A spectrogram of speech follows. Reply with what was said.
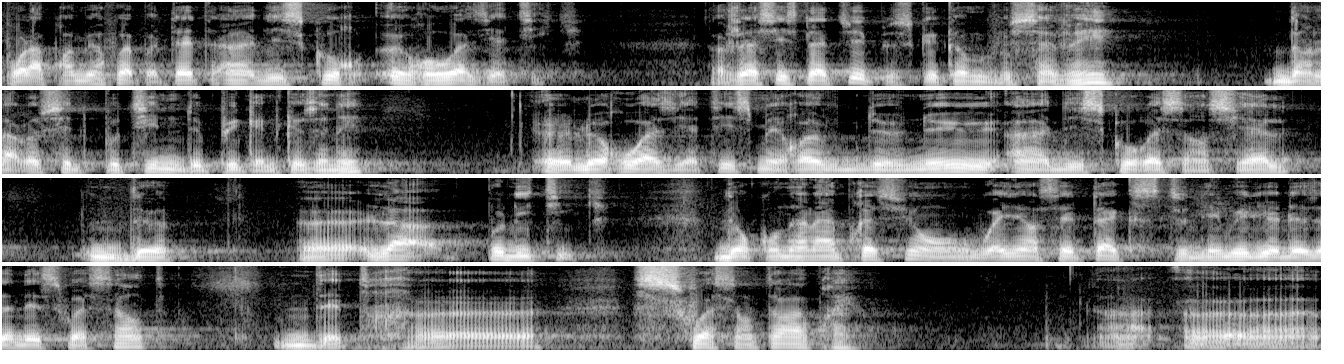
pour la première fois peut-être, un discours euro-asiatique. J'insiste là-dessus, puisque comme vous savez, dans la Russie de Poutine depuis quelques années, euh, l'euro-asiatisme est redevenu un discours essentiel de euh, la politique. Donc on a l'impression, en voyant ces textes du milieu des années 60, d'être 60 euh, ans après. Hein,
